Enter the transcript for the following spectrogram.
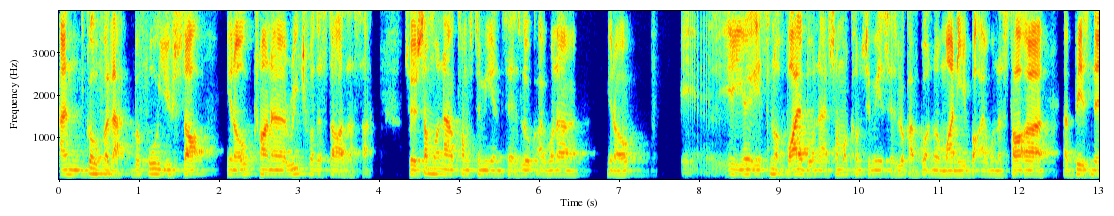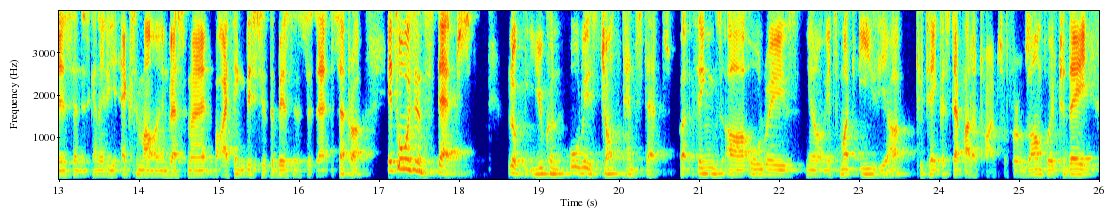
and go for that before you start, you know, trying to reach for the stars outside. So if someone now comes to me and says, look, I want to, you know, it's not viable now. If someone comes to me and says, look, I've got no money, but I want to start a, a business and it's going to need X amount of investment, but I think this is the business, etc. It's always in steps look, you can always jump 10 steps, but things are always, you know, it's much easier to take a step at a time. So for example, if today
